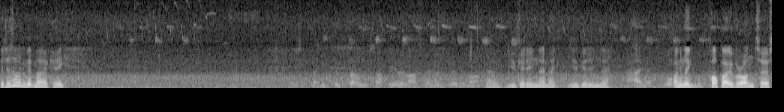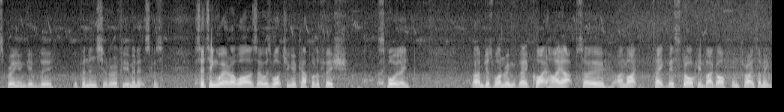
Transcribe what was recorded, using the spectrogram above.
It is a little bit murky. Big here last time I was here with Mark. No, you get in there, mate. You get in there. Ah, yeah. I'm going to pop over onto Spring and give the, the peninsula a few minutes because sitting where I was, I was watching a couple of fish spoiling. I'm just wondering, they're quite high up, so I might take this stalking bug off and try something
